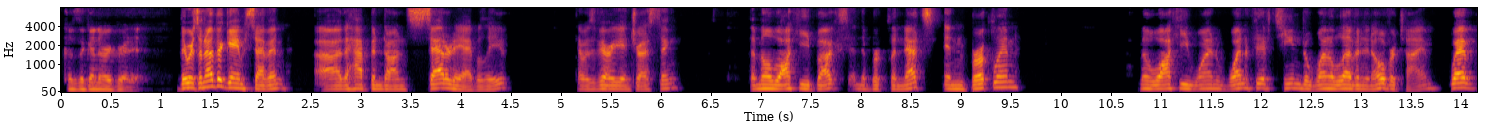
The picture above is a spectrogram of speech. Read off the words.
because they're going to regret it. There was another game seven uh, that happened on Saturday, I believe. That was very interesting. The Milwaukee Bucks and the Brooklyn Nets in Brooklyn. Milwaukee won 115 to 111 in overtime. Webb,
